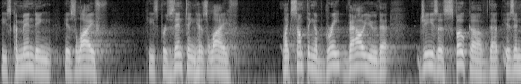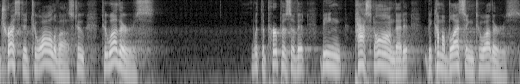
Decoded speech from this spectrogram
He's commending his life He's presenting his life like something of great value that Jesus spoke of that is entrusted to all of us, to, to others, with the purpose of it being passed on, that it become a blessing to others.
